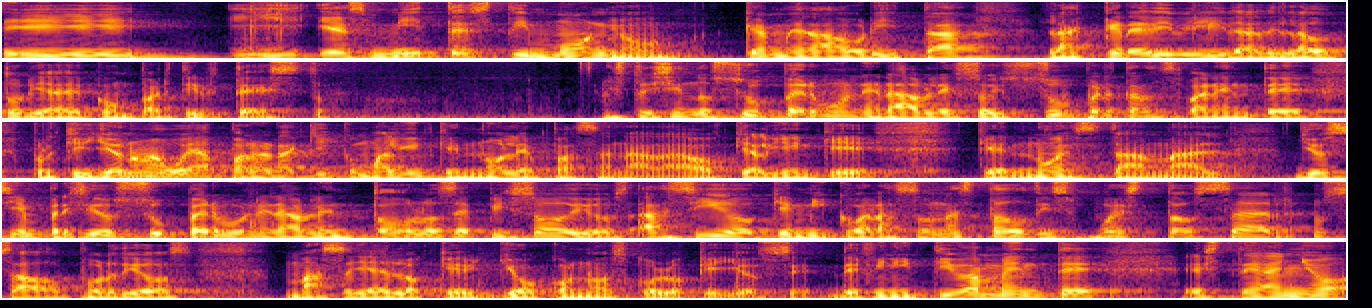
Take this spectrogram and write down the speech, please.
Y, y, es mi testimonio que me da ahorita la credibilidad y la autoridad de compartirte esto. Estoy siendo súper vulnerable, soy súper transparente, porque yo no me voy a parar aquí como alguien que no le pasa nada o que alguien que, que no está mal. Yo siempre he sido súper vulnerable en todos los episodios. Ha sido que mi corazón ha estado dispuesto a ser usado por Dios, más allá de lo que yo conozco, lo que yo sé. Definitivamente este año...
